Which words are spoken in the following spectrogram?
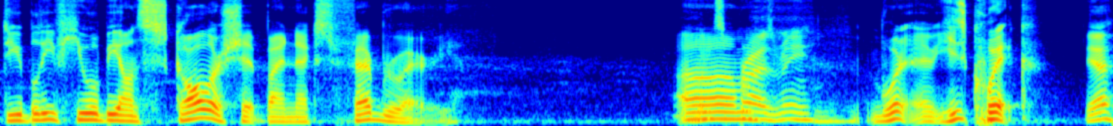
do you believe he will be on scholarship by next February? Wouldn't Um, surprise me. What, he's quick, Yeah,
